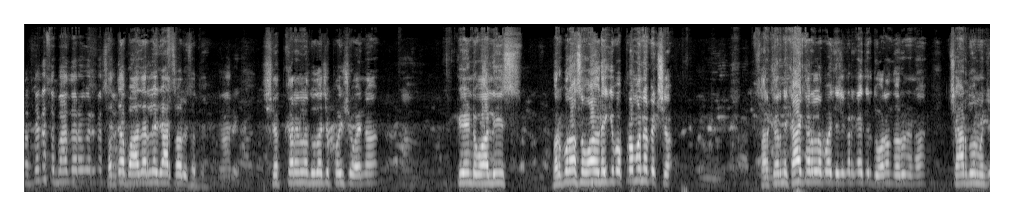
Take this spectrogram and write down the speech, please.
सध्या कसं बाजार वगैरे कसं सध्या बाजारला गार चालू आहे सध्या गार आहे. शेतकऱ्यांना दुधाचे पैसे व्हायना पेंट वालीस भरपूर असं वाढलंय की बा प्रमाणापेक्षा. सरकारने काय करायला पाहिजे? याच्याकडे काहीतरी धोरण धरून आहे ना चार दोन म्हणजे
